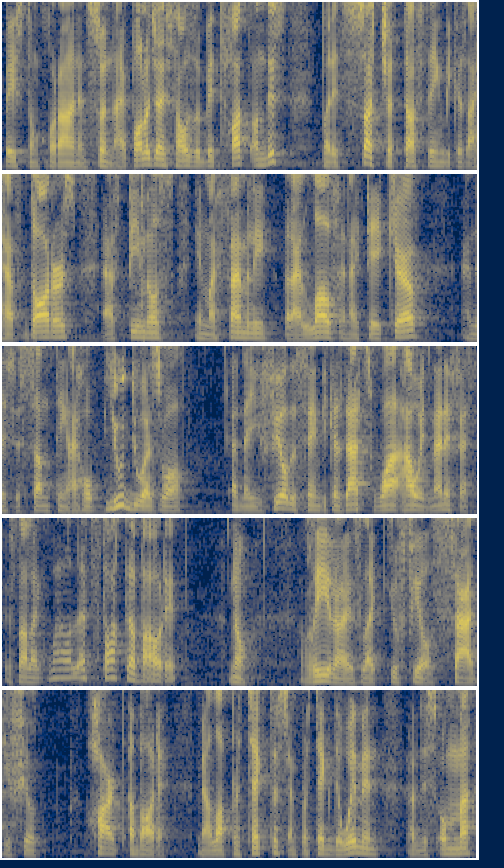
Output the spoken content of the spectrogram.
based on Quran and Sunnah. I apologize, I was a bit hot on this, but it's such a tough thing because I have daughters, I have females in my family that I love and I take care of. And this is something I hope you do as well. And that you feel the same because that's why, how it manifests. It's not like, well, let's talk about it. No, Ghira is like you feel sad, you feel hard about it. May Allah protect us and protect the women of this ummah,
